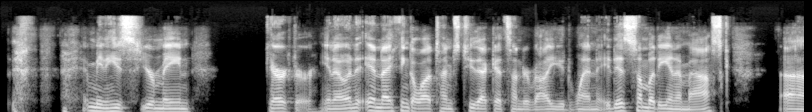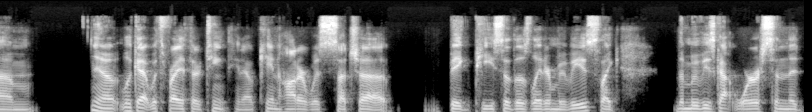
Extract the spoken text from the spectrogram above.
i mean he's your main character you know and and i think a lot of times too that gets undervalued when it is somebody in a mask um you know look at with friday 13th you know kane hodder was such a big piece of those later movies. Like the movies got worse and the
